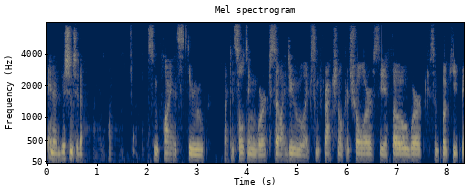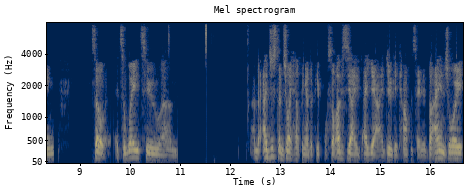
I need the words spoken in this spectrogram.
In addition to that, I have some clients through my consulting work. So I do like some fractional controller, CFO work, some bookkeeping So it's a way to. Um, I just enjoy helping other people. So obviously, I, I yeah, I do get compensated, but I enjoy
